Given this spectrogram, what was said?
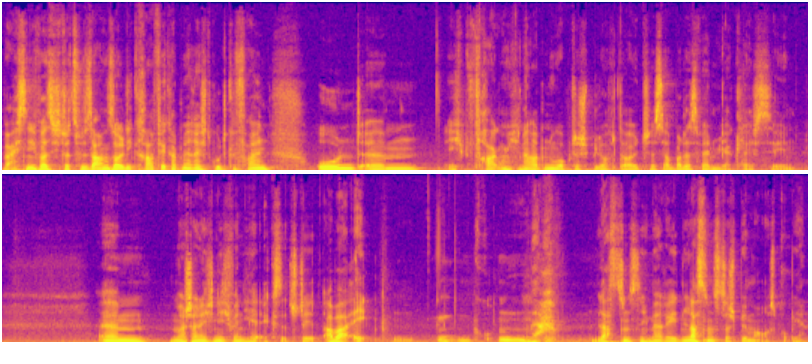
weiß nicht, was ich dazu sagen soll. Die Grafik hat mir recht gut gefallen und ähm, ich frage mich gerade nur, ob das Spiel auf Deutsch ist, aber das werden wir ja gleich sehen. Ähm, wahrscheinlich nicht, wenn hier Exit steht. Aber ey, na, lasst uns nicht mehr reden. Lasst uns das Spiel mal ausprobieren.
